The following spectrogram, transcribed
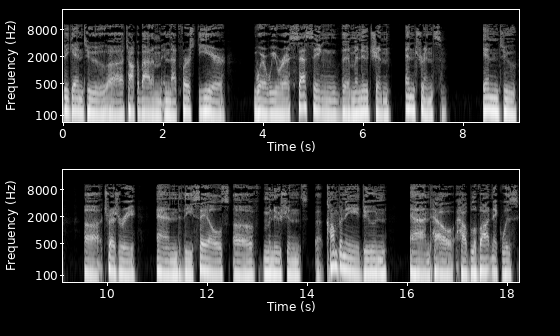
began to, uh, talk about him in that first year where we were assessing the Mnuchin entrance into uh, Treasury and the sales of Mnuchin's uh, company, Dune, and how how Blavatnik was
